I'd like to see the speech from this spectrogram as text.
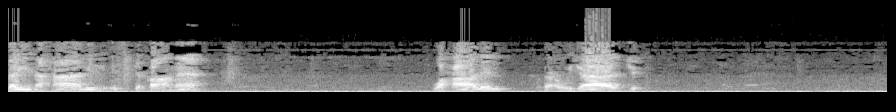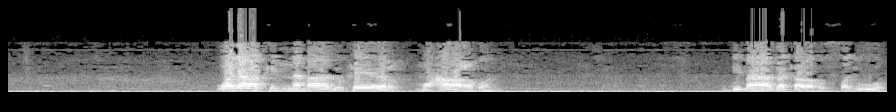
بين حال الاستقامة وحال الاعوجاج. ولكن ما ذكر معارض بما ذكره الصدوق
